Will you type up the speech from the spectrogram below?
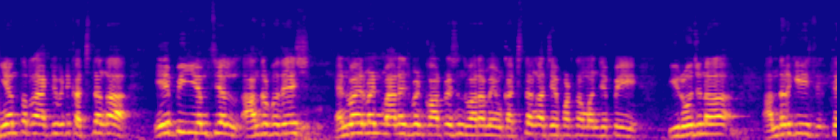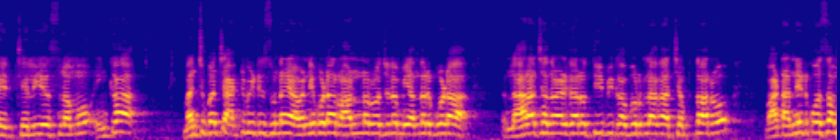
నియంత్రణ యాక్టివిటీ ఖచ్చితంగా APMCL Andhra Pradesh environment management corporation ద్వారా మేము ఖచ్చితంగా చేపడతామని చెప్పి ఈ రోజున అందరికీ తెలియజేస్తున్నాము. ఇంకా మంచి మంచి యాక్టివిటీస్ ఉన్నాయి. అవన్నీ కూడా రానున్న రోజుల్లో మీ అందరు కూడా నారా చంద్రనాయుడు గారు తీపి కబుర్లాగా చెప్తారు. వాటన్నిటి కోసం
